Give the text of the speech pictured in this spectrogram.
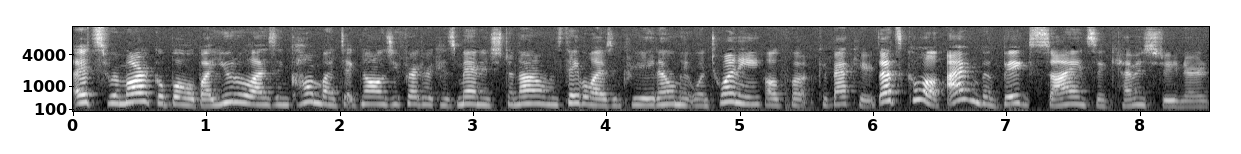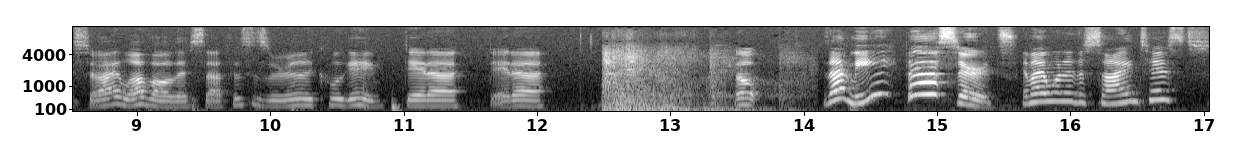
It's remarkable. By utilizing Combine technology, Frederick has managed to not only stabilize and create element 120. Oh, fuck, get back here. That's cool. I'm a big science and chemistry nerd, so I love all this stuff. This is a really cool game. Data, data. Oh, is that me? Bastards! Am I one of the scientists?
